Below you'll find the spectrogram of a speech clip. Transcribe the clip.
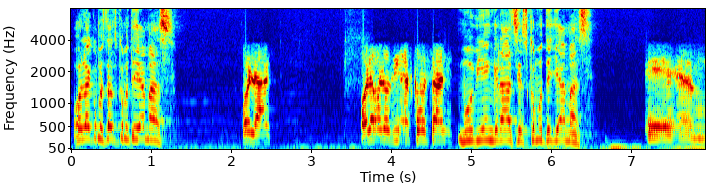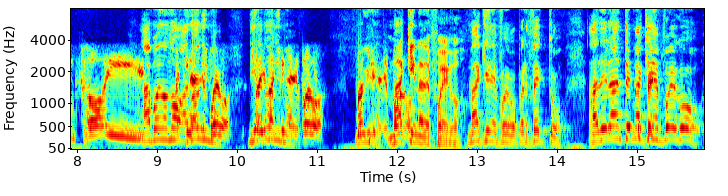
Hola, ¿cómo estás? ¿Cómo te llamas? Hola. Hola, buenos días, ¿cómo están? Muy bien, gracias. ¿Cómo te llamas? Eh, soy. Ah, bueno, no, anónimo. De fuego. Di soy anónimo. máquina de fuego. Muy máquina bien. de fuego. Máquina de fuego. Máquina de fuego, perfecto. Adelante, máquina de fuego.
